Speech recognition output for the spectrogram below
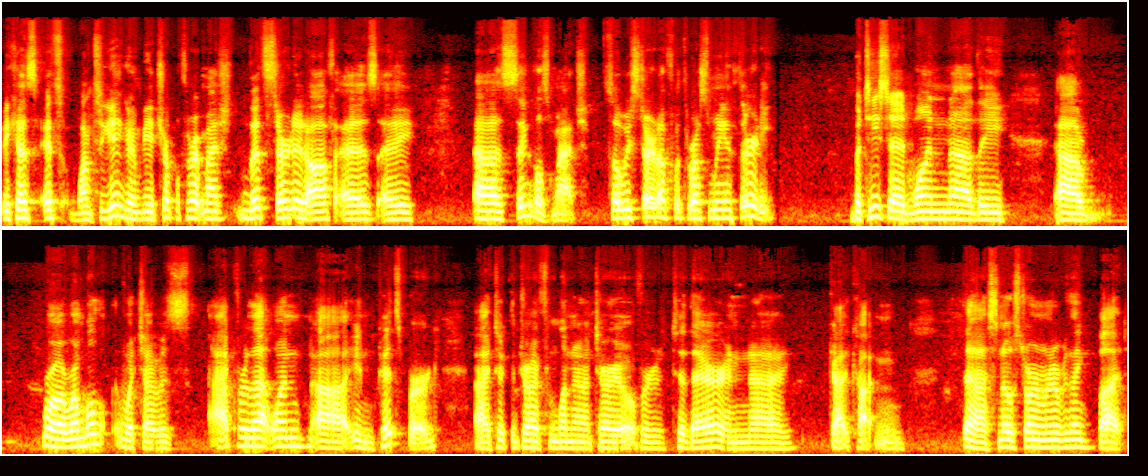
because it's once again going to be a triple threat match. Let's start it off as a uh, singles match. So we start off with WrestleMania 30. Batista had won uh, the uh, Royal Rumble, which I was at for that one uh, in Pittsburgh. I took the drive from London, Ontario, over to there and uh, got caught in the snowstorm and everything. But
